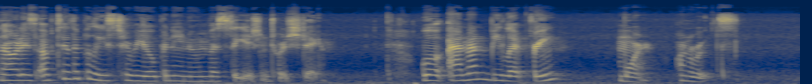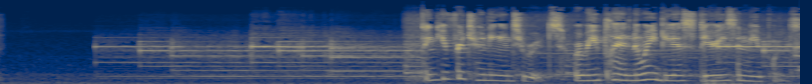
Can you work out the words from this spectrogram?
Now it is up to the police to reopen a new investigation towards Jay. Will Adnan be let free? More on Roots. Thank you for tuning into Roots, where we plan new ideas, theories, and viewpoints.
